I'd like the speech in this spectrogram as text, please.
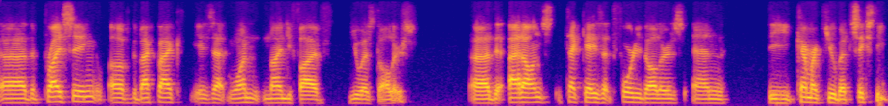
uh, the pricing of the backpack is at 195 US dollars. Uh, the add-ons tech case at $40 and the camera cube at 60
